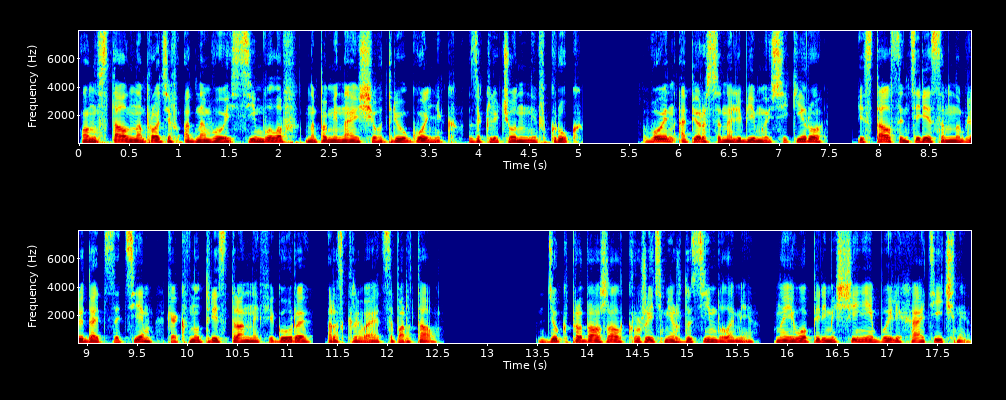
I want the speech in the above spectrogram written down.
Он встал напротив одного из символов, напоминающего треугольник, заключенный в круг. Воин оперся на любимую секиру и стал с интересом наблюдать за тем, как внутри странной фигуры раскрывается портал. Дюк продолжал кружить между символами, но его перемещения были хаотичны.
